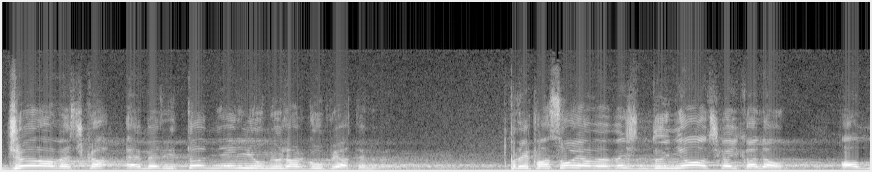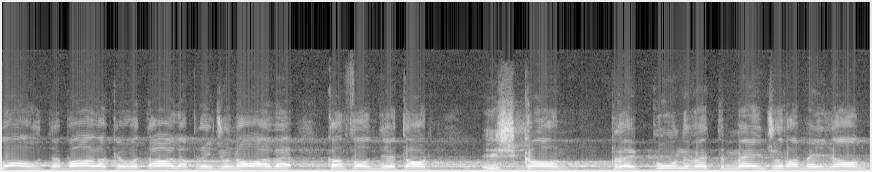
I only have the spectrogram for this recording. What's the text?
gjërave çka e meriton njeriu mu largu prej atynve. Prej pasojave veç dënja çka i ka lon. Allahu tebareke ve teala prej gjunaheve kanë thonë dijetart i shkon prej punëve të mençura me i lan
